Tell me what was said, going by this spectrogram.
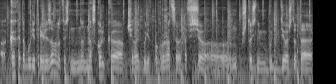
а, как это будет реализовано, то есть на, насколько человек будет погружаться в это все, э, ну, что с ним будет делать что-то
